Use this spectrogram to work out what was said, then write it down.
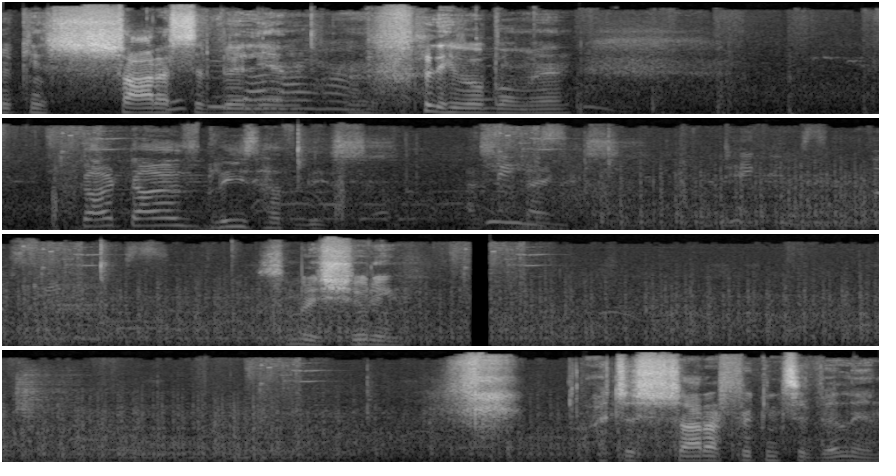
freaking shot a This is all civilian. Unbelievable, man. Cartels, please have this. As Please. thanks. Take this for saving us. Somebody's shooting. I just shot a freaking civilian.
